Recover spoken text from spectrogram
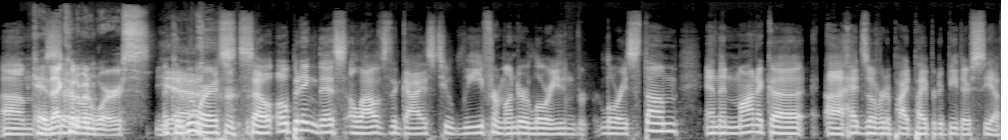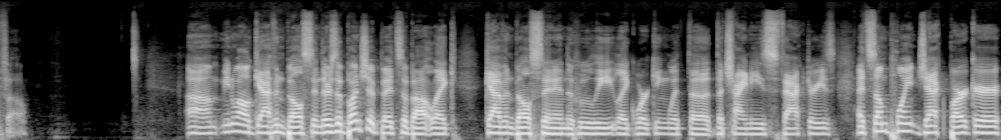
Um, Okay, that could have been worse. It could have been worse. so opening this allows the guys to leave from under Laurie Laurie's thumb, and then Monica uh, heads over to Pied Piper to be their CFO. Um, meanwhile, Gavin Belson, there's a bunch of bits about like Gavin Belson and the Hooli like working with the the Chinese factories. At some point, Jack Barker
